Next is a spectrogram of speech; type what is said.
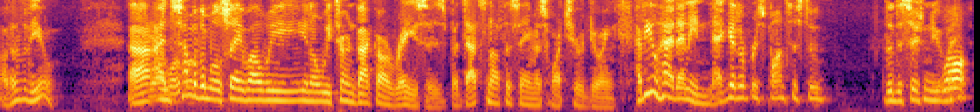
other than you. Uh, yeah, and well, some of them will say, well, we, you know, we turned back our raises, but that's not the same as what you're doing. Have you had any negative responses to the decision you well, made?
